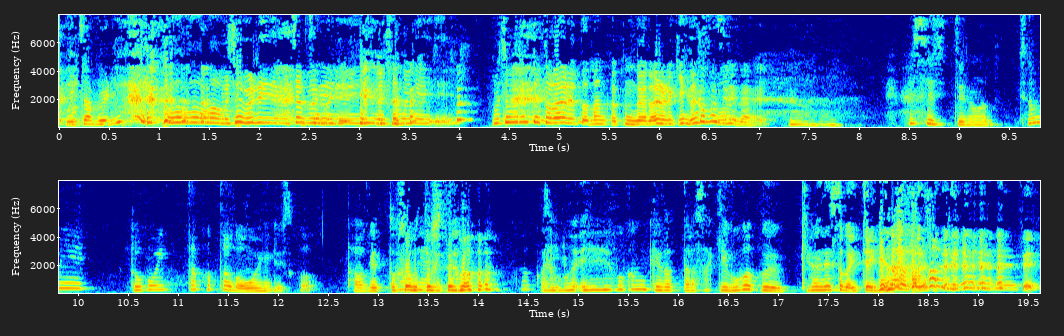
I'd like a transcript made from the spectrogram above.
無茶ぶり？無茶ぶり、無茶ぶり、無茶ぶり？無茶ぶりって捉えるとなんか考えられる気がする。かもしれない。メッセージっていうのは、ちなみにどういった方が多いんですか？ターゲット層としては。なんかその英語関係だったらさっき語学嫌いですとか言っちゃいけなかったですね。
